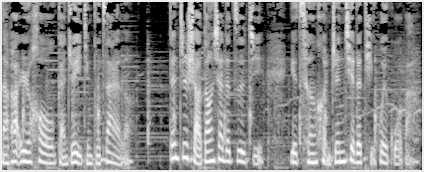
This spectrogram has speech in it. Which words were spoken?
哪怕日后感觉已经不在了。但至少当下的自己，也曾很真切的体会过吧。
